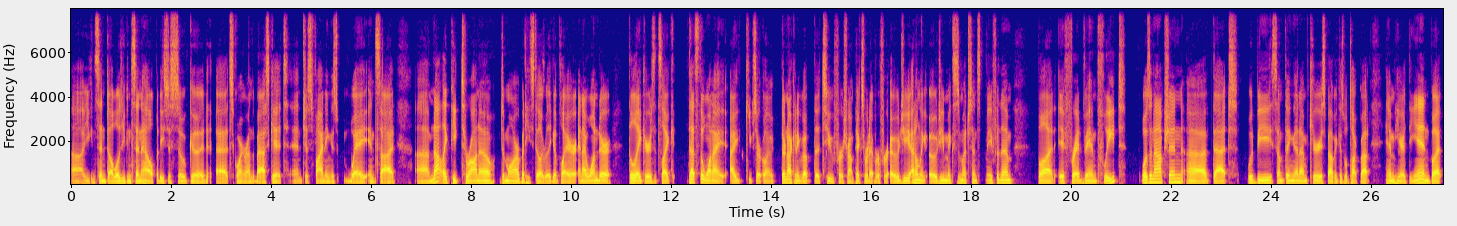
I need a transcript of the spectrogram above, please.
uh, you can send doubles, you can send help, but he's just so good at scoring around the basket and just finding his way inside. Um, not like peak Toronto DeMar, but he's still a really good player. And I wonder the Lakers. It's like that's the one I, I keep circling. They're not going to give up the two first round picks or whatever for OG. I don't think OG makes as much sense to me for them. But if Fred VanVleet was an option, uh, that would be something that I'm curious about because we'll talk about him here at the end. But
